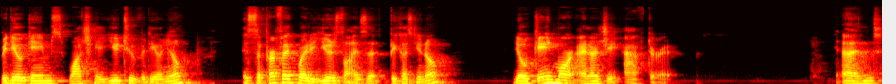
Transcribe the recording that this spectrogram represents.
Video games watching a youtube video you know? It's the perfect way to utilize it because you know you'll gain more energy after it. And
